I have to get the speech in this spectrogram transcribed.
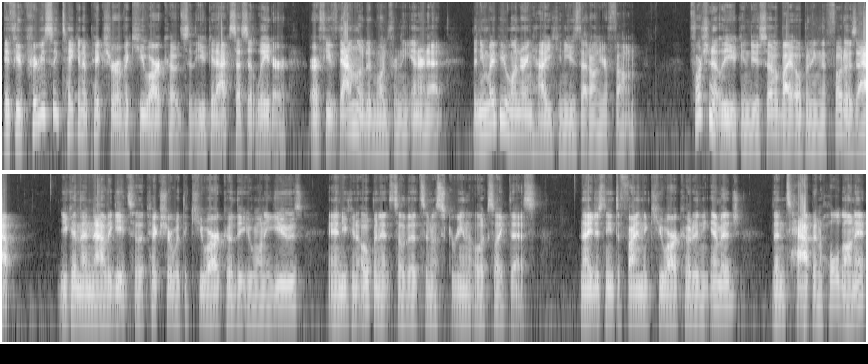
If you've previously taken a picture of a QR code so that you could access it later, or if you've downloaded one from the internet, then you might be wondering how you can use that on your phone. Fortunately, you can do so by opening the Photos app. You can then navigate to the picture with the QR code that you want to use, and you can open it so that it's in a screen that looks like this. Now you just need to find the QR code in the image, then tap and hold on it,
